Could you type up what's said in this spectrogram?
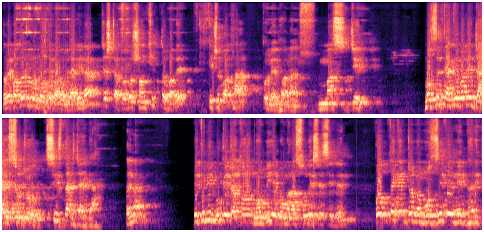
তবে কতটুকু বলতে পারব জানি না। চেষ্টা করব সংক্ষিপ্ত ভাবে কিছু কথা তুলে ধরার। মসজিদ। মসজিদ কাকে বলে? জায় সুযোগ জায়গা। তাই না? পৃথিবীর বুকে যত নবী এবং রাসূল এসেছিলেন, প্রত্যেকের জন্য মসজিদের নির্ধারিত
